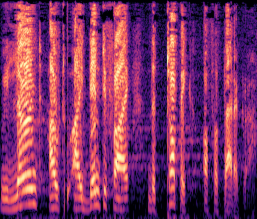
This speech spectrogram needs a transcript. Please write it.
We learned how to identify the topic of a paragraph.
